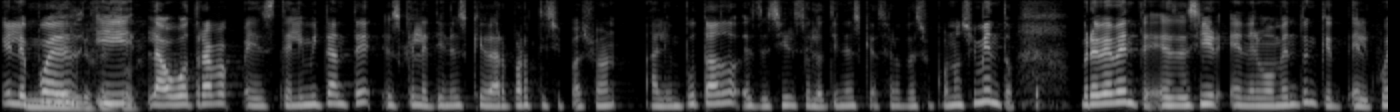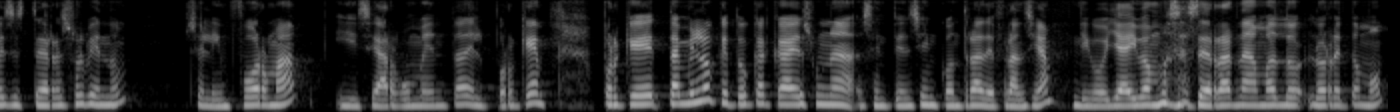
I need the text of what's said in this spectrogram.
Y, le puedes, y la otra este, limitante es que le tienes que dar participación al imputado, es decir, se lo tienes que hacer de su conocimiento. Brevemente, es decir, en el momento en que el juez esté resolviendo, se le informa y se argumenta del por qué. Porque también lo que toca acá es una sentencia en contra de Francia. Digo, ya íbamos a cerrar, nada más lo, lo retomo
